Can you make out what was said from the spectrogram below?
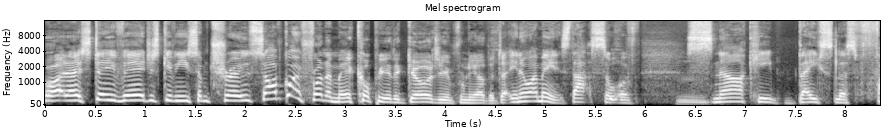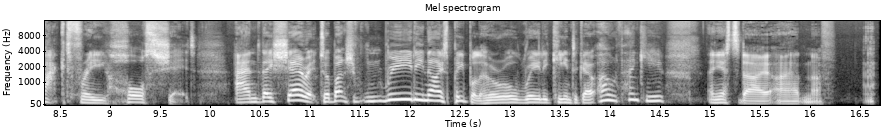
All right, there, Steve here, just giving you some truth. So I've got in front of me a copy of the Guardian from the other day. You know what I mean? It's that sort of snarky, baseless, fact-free horse shit. And they share it to a bunch of really nice people who are all really keen to go, oh, thank you. And yesterday I had enough.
